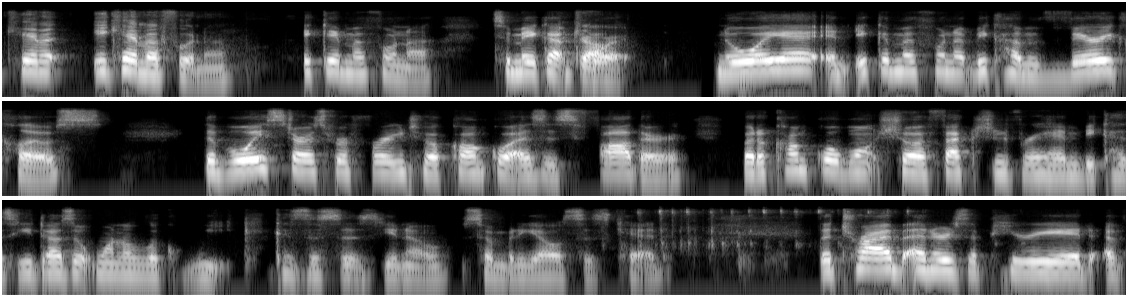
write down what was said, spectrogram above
Ikeme, Ikemefuna. Ikemefuna to make up for it. Nwoye and Ikemefuna become very close. The boy starts referring to Okonkwo as his father, but Okonkwo won't show affection for him because he doesn't want to look weak because this is, you know, somebody else's kid. The tribe enters a period of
